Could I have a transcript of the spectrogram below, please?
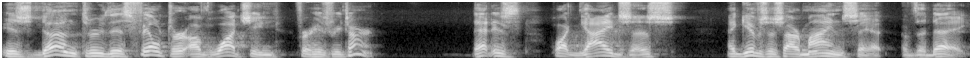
is done through this filter of watching for his return. That is what guides us, that gives us our mindset of the day.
